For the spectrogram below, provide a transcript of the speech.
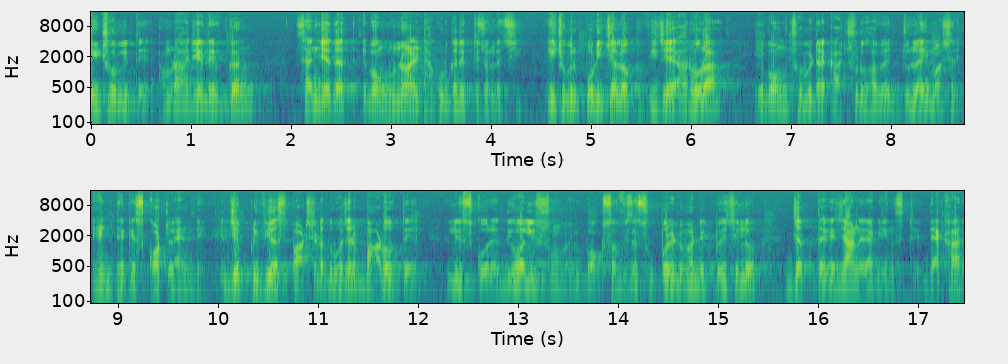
এই ছবিতে আমরা অজয় দেবগন সঞ্জয় দত্ত এবং মৃণাল ঠাকুরকে দেখতে চলেছি। এই ছবির পরিচালক বিজয় আরোরা এবং ছবিটার কাজ শুরু হবে জুলাই মাসের এন্ড থেকে স্কটল্যান্ডে যে প্রিভিয়াস পার্ট সেটা দু হাজার বারোতে রিলিজ করে দিওয়ালির সময় বক্স অফিসে সুপারহিট ভার্ডিক্ট পেয়েছিল, জব থেকে জানের আগেনস্টে দেখার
